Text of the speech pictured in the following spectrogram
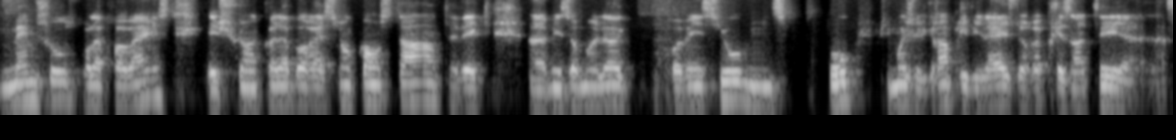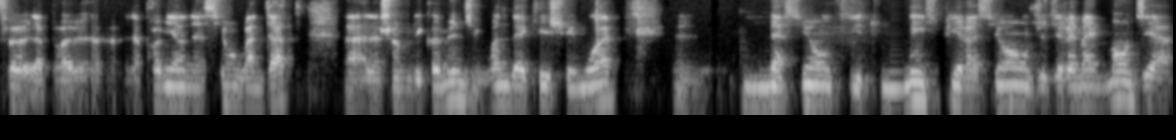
Même chose pour la province et je suis en collaboration constante avec euh, mes homologues provinciaux, municipaux. Puis moi, j'ai le grand privilège de représenter euh, la, Première Nation Wendat à la Chambre des communes. J'ai Wendake chez moi, une nation qui est une inspiration, je dirais même mondiale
